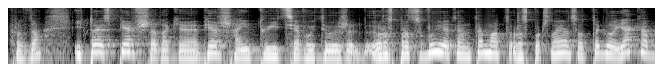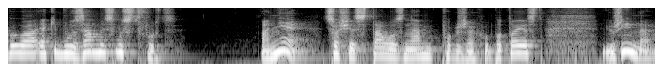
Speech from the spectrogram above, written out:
prawda? I to jest pierwsza takie, pierwsza intuicja Wojtyły, że rozpracowuje ten temat, rozpoczynając od tego, jaka była, jaki był zamysł Stwórcy, a nie co się stało z nami po grzechu, bo to jest już inna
